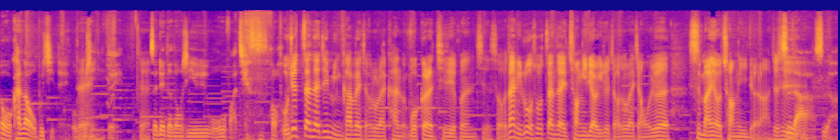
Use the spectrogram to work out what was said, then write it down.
那我看到我不行哎，我不行，对对，这类的东西我无法接受。我觉得站在精品咖啡角度来看，我个人其实也不能接受。但你如果说站在创意料理的角度来讲，我觉得是蛮有创意的啦。就是是啊是啊，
